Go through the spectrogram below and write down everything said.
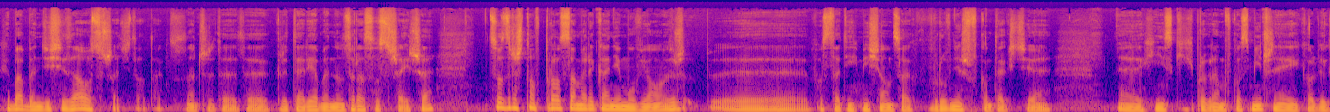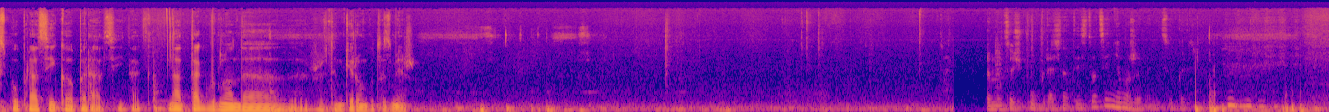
chyba będzie się zaostrzać to, tak? To znaczy te, te kryteria będą coraz ostrzejsze, co zresztą wprost Amerykanie mówią yy, w ostatnich miesiącach, również w kontekście e, chińskich programów kosmicznych, jakiejkolwiek współpracy i kooperacji. Tak, Na, tak wygląda, że w tym kierunku to zmierza. Możemy coś ugrać na tej sytuacji? Nie możemy nic ugrać.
